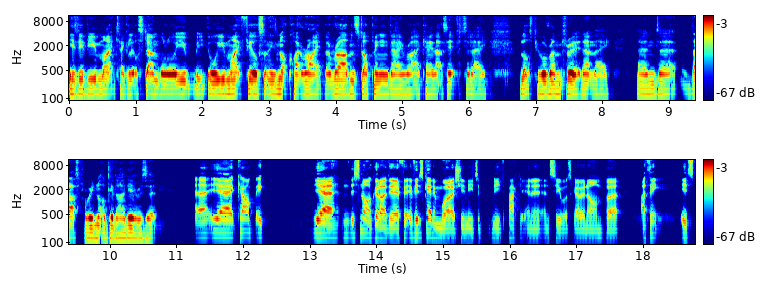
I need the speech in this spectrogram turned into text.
Is if you might take a little stumble, or you or you might feel something's not quite right, but rather than stopping and going right, okay, that's it for today, lots of people run through it, don't they? And uh, that's probably not a good idea, is it? Uh, yeah, it can't be. Yeah, it's not a good idea. If, if it's getting worse, you need to need to pack it in and- see what's going on. But I think it's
